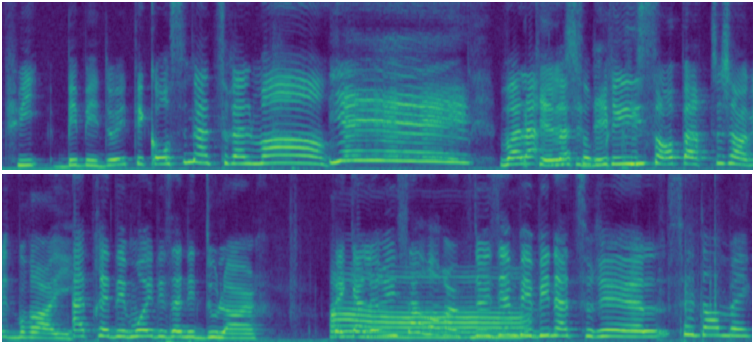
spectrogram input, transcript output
Puis bébé 2 était conçu naturellement. Yay! Voilà OK, là, la des surprise. frissons partout, j'ai envie de brailler. Après des mois et des années de douleur. Fait qu'elle a réussi à avoir un Ah. deuxième bébé naturel. C'est dans mes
